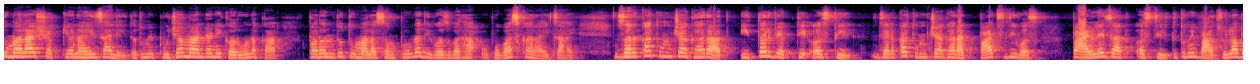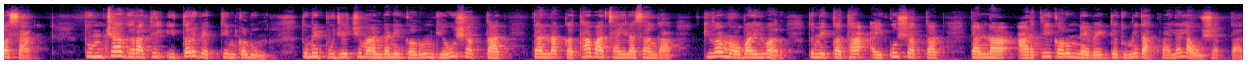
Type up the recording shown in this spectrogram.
तुम्हाला शक्य नाही झाली तर तुम्ही पूजा मांडणी करू नका परंतु तुम्हाला संपूर्ण दिवसभर हा उपवास करायचा आहे. जर का तुमच्या घरात इतर व्यक्ती असतील जर का तुमच्या घरात पाच दिवस पाळले जात असतील तर तुम्ही बाजूला बसा. तुमच्या घरातील इतर व्यक्तींकडून तुम्ही पूजेची मांडणी करून घेऊ शकतात. त्यांना कथा वाचायला सांगा किंवा मोबाईलवर तुम्ही कथा ऐकू शकतात. त्यांना आरती करून नैवेद्य तुम्ही दाखवायला लावू शकतात.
